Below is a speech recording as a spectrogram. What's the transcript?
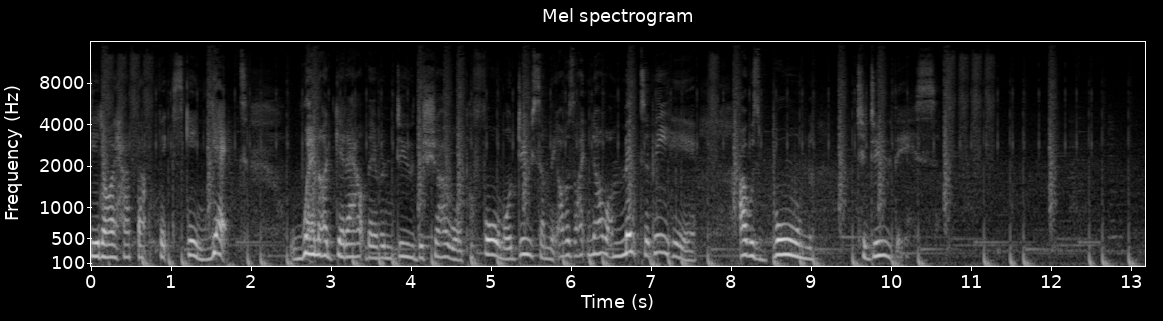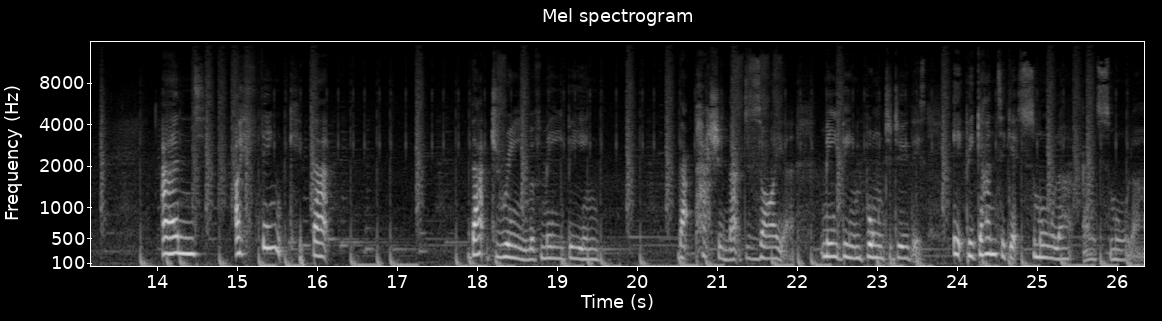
did I have that thick skin? Yet, when I'd get out there and do the show or perform or do something, I was like, no, I'm meant to be here. I was born to do this. And I think that that dream of me being that passion, that desire, me being born to do this, it began to get smaller and smaller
